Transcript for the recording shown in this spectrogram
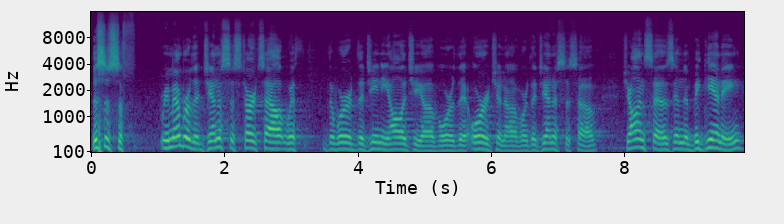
This is, the, remember that Genesis starts out with the word the genealogy of, or the origin of, or the genesis of. John says, in the beginning,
